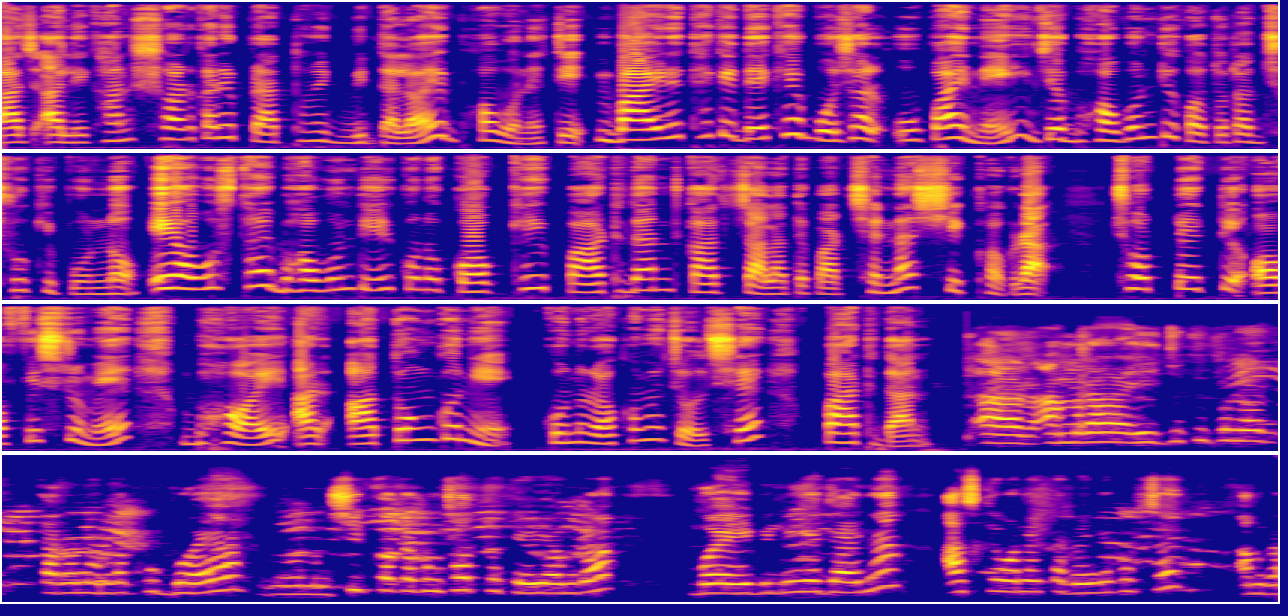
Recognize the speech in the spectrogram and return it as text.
রাজ আলী খান সরকারি প্রাথমিক বিদ্যালয় ভবন এটি বাইরে থেকে দেখে বোঝার উপায় নেই যে ভবনটি কতটা ঝুঁকিপূর্ণ। এই অবস্থায় ভবনটির কোনো কক্ষেই পাঠদান কাজ চালাতে পারছেন না শিক্ষকরা। ছোট্ট একটি অফিস রুমে ভয় আর আতঙ্ক নিয়ে কোনো রকমে চলছে পাঠদান। আর আমরা এই ঝুঁকিপূর্ণ কারণে আমরা খুব ভয়া শিক্ষক এবং ছাত্রকেই আমরা ভয়ে এই এ যাই না। আজকে অনেকটা ভেঙে পড়ছে, আমরা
